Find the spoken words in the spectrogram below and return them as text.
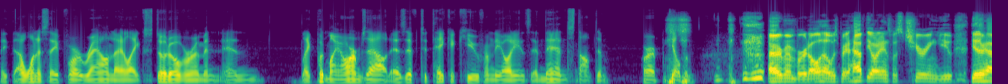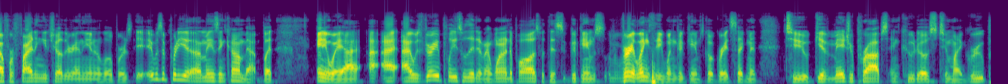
I, I want to say for a round, I like stood over him and, and like put my arms out as if to take a cue from the audience and then stomped him or killed him. I remember it. All hell was breaking. Half the audience was cheering you. The other half were fighting each other and the interlopers. It, it was a pretty uh, amazing combat. But anyway, I, I, I was very pleased with it, and I wanted to pause with this good games, very lengthy when good games go great segment, to give major props and kudos to my group,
